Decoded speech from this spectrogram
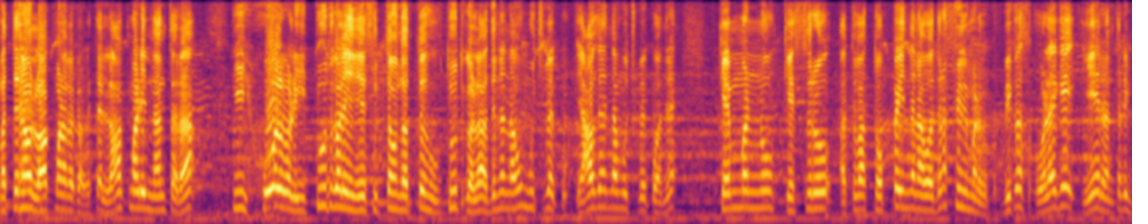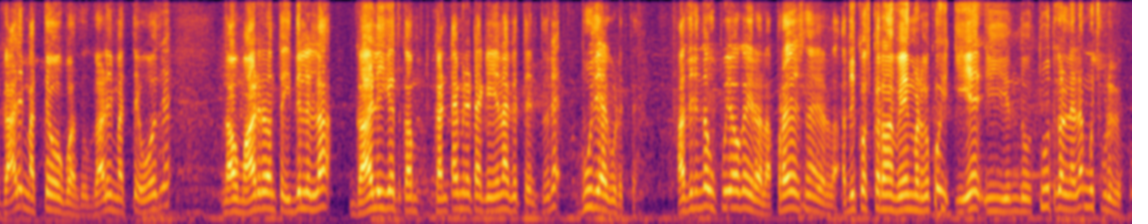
ಮತ್ತೆ ನಾವು ಲಾಕ್ ಮಾಡಬೇಕಾಗುತ್ತೆ. ಲಾಕ್ ಮಾಡಿದ ನಂತರ ಈ ಹೋಲ್ಗಳು ಈ ತೂತುಗಳೇನಿದೆ ಸುತ್ತ ಒಂದು ಹತ್ತು ತೂತುಗಳು, ಅದನ್ನು ನಾವು ಮುಚ್ಚಬೇಕು ಯಾವುದರಿಂದ ಮುಚ್ಚಬೇಕು ಅಂದರೆ ಕೆಮ್ಮಣ್ಣು, ಕೆಸರು ಅಥವಾ ತೊಪ್ಪೆಯಿಂದ ನಾವು ಅದನ್ನು ಫಿಲ್ ಮಾಡಬೇಕು. ಬಿಕಾಸ್ ಒಳಗೆ ಏರ್ ಅಂತಾರೆ ಗಾಳಿ ಮತ್ತೆ ಹೋಗಬಾರ್ದು. ಗಾಳಿ ಮತ್ತೆ ಹೋದರೆ ನಾವು ಮಾಡಿರೋಂಥ ಇದಲ್ಲೆಲ್ಲ ಗಾಳಿಗೆ ಅದು ಕಂಟಾಮಿನೇಟ್ ಆಗಿ ಏನಾಗುತ್ತೆ ಅಂತಂದರೆ ಬೂದಿ ಆಗಿಬಿಡುತ್ತೆ. ಅದರಿಂದ ಉಪಯೋಗ ಇರಲ್ಲ, ಪ್ರಯೋಜನ ಇರಲ್ಲ. ಅದಕ್ಕೋಸ್ಕರ ನಾವು ಏನು ಮಾಡಬೇಕು? ಈ ಒಂದು ತೂತುಗಳನ್ನೆಲ್ಲ ಮುಚ್ಚಿಬಿಡ್ಬೇಕು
